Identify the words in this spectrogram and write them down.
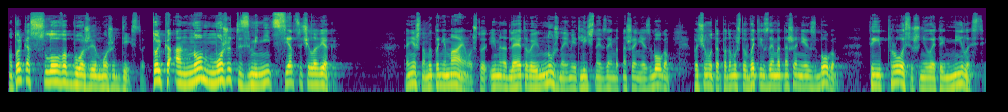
Но только Слово Божие может действовать. Только оно может изменить сердце человека. Конечно, мы понимаем, что именно для этого и нужно иметь личные взаимоотношения с Богом. Почему-то, потому что в этих взаимоотношениях с Богом ты просишь у Него этой милости,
